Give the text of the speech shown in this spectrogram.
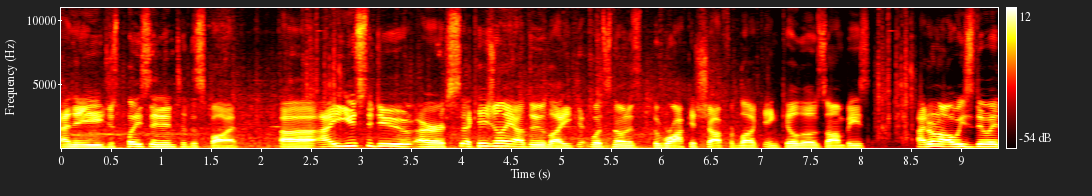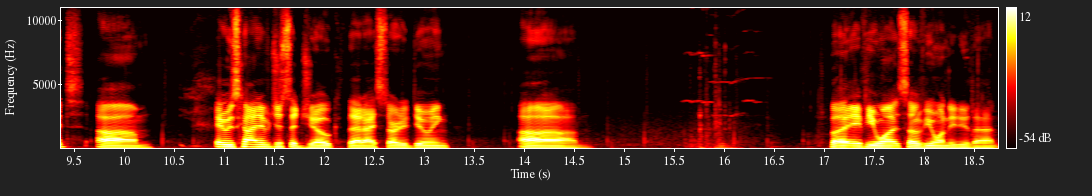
And then you just place it into the spot. Uh, I used to do, or occasionally I'll do like what's known as the rocket shot for luck and kill those zombies. I don't always do it. Um, it was kind of just a joke that I started doing. Um, but if you want, so if you want to do that.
